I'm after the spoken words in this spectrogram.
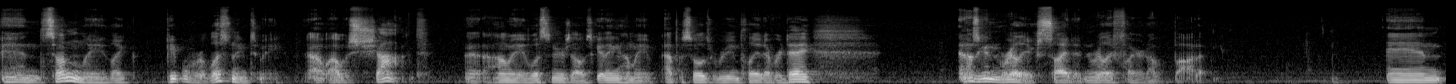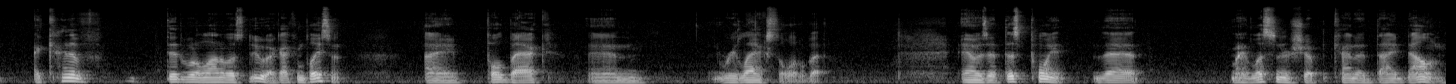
And suddenly, like, people were listening to me. I, I was shocked at how many listeners I was getting, how many episodes were being played every day. And I was getting really excited and really fired up about it. And I kind of did what a lot of us do. I got complacent. I pulled back and relaxed a little bit. And it was at this point that my listenership kind of died down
